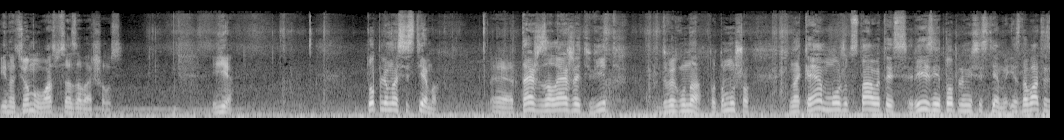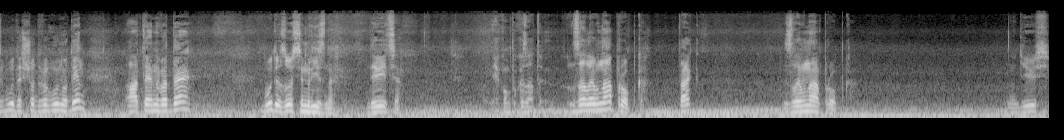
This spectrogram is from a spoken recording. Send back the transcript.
і на цьому у вас все завершилось. Є. Топлівна система е, теж залежить від двигуна, тому що на КМ можуть ставитись різні топливні системи. І здаватись буде, що двигун один, а ТНВД буде зовсім різне. Дивіться, як вам показати? Заливна пробка. Так? Зливна пробка. Надіюсь,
